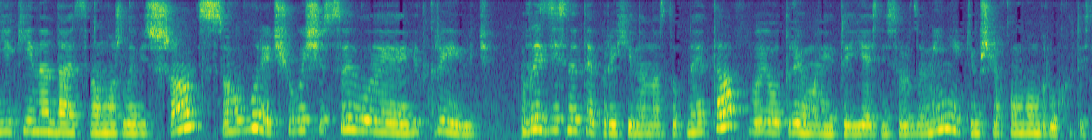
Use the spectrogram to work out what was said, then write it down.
який надасть вам можливість шанс. Говорять, що вищі сили відкриють. Ви здійсните перехід на наступний етап, ви отримаєте ясність розуміння, яким шляхом вам рухатись.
